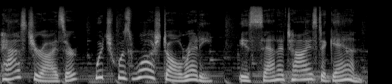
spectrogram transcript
pasteurizer, which was washed already, is sanitized again.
